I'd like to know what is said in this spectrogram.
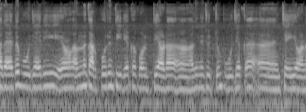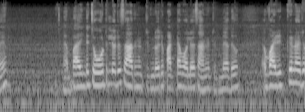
അതായത് പൂജാരി അന്ന് കർപ്പൂരം തിരിയൊക്കെ കൊളുത്തി അവിടെ അതിന് ചുറ്റും പൂജയൊക്കെ ചെയ്യുവാണ്. അപ്പോൾ അതിന്റെ ചോട്ടിലൊരു സാധനം ഇട്ടിട്ടുണ്ട് ഒരു പട്ട പോലെ ഒരു സാധനം ഇട്ടിട്ടുണ്ട്. അത് വഴുക്കണ ഒരു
